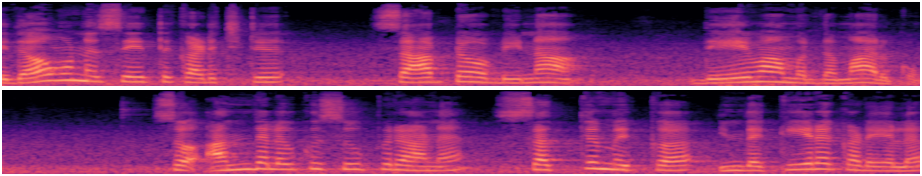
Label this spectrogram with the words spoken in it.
ஏதோ ஒன்று சேர்த்து கடிச்சிட்டு சாப்பிட்டோம் அப்படின்னா தேவாமிர்தமாக இருக்கும். ஸோ அந்தளவுக்கு சூப்பரான சத்து மிக்க இந்த கீரை கடையில்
